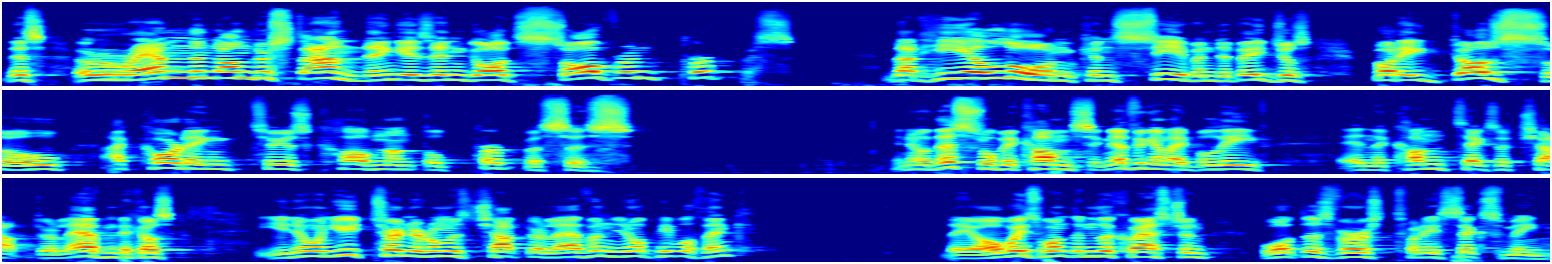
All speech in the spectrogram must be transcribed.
This remnant understanding is in God's sovereign purpose that He alone can save individuals, but He does so according to His covenantal purposes. You know, this will become significant, I believe, in the context of chapter 11, because, you know, when you turn to Romans chapter 11, you know what people think? They always want to know the question what does verse 26 mean?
